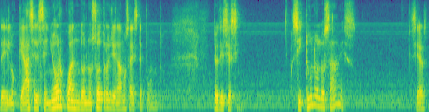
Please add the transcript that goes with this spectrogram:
De lo que hace el Señor cuando nosotros llegamos a este punto. Entonces dice así, si tú no lo sabes, ¿cierto?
